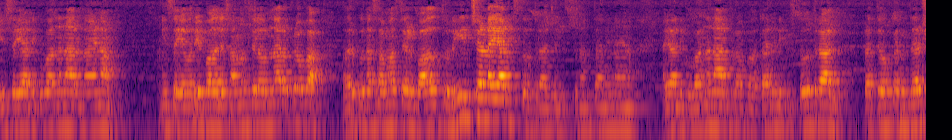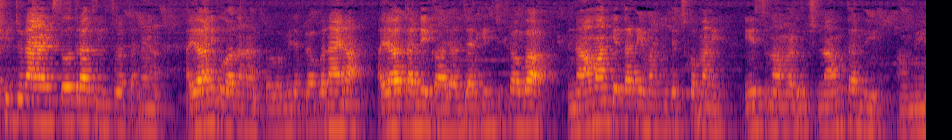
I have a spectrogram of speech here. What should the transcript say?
ఇసయానికి వందనాలు నాయన. ఇసయ ఎవరి బాధల సమస్యలు ఉన్నారో ప్రభా వారికున్న సమస్యలు బాధలు తొలగించండి అయ్యానికి స్తోత్రాలు చెల్లిస్తున్నాం తాని నాయన. అయానికి వందనాలు ప్రభా. తాని నీకు స్తోత్రాలు. ప్రతి ఒక్కరిని దర్శించు నాయన. స్తోత్రాలు చెల్లిస్తున్నాం తండ్రి నాయన. అయానికి వందనాలు ప్రభా. మీరే ప్రభా నాయన. అయా తండ్రి కార్యాలు జరిగించి ప్రభా. నామానికి తండ్రి మహిమ తెచ్చుకోమని ఏస్తున్నాము అడుగుచున్నాము తండ్రి. ఆమె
